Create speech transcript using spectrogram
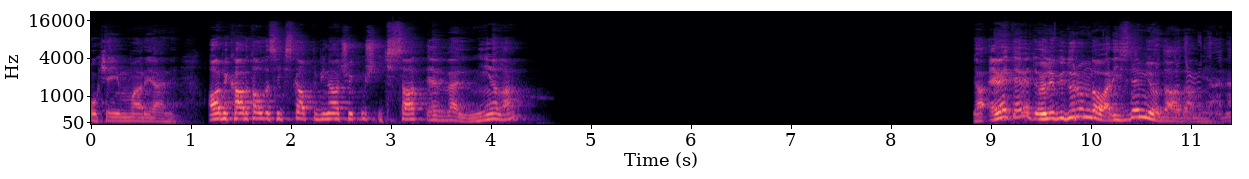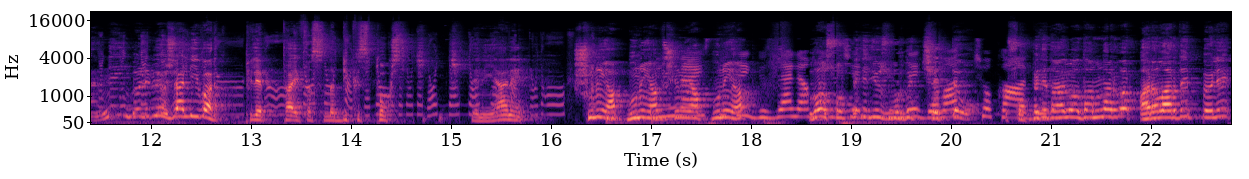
Okeyim var yani. Abi Kartal'da 8 katlı bina çökmüş 2 saat evvel. Niye lan? Ya evet evet öyle bir durum da var. İzlemiyor da adam yani. Yani ne böyle bir özelliği var pleb tayfasında bir kız toksik kitlenin. Yani şunu yap, bunu yap, şunu yap, bunu yap. Güzel ama Ulan sohbet ediyoruz burada chatte çok sohbete dahil adamlar var. Aralarda hep böyle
